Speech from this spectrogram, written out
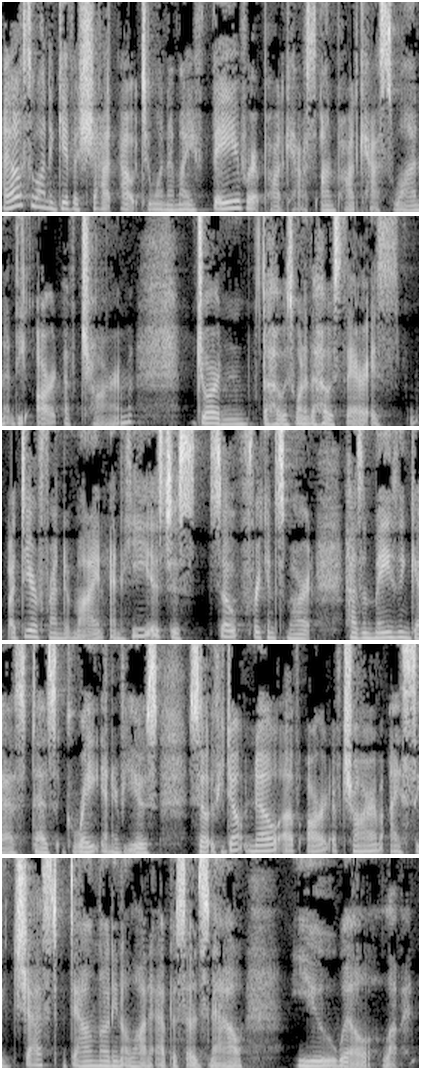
I also want to give a shout out to one of my favorite podcasts on Podcast One, The Art of Charm. Jordan, the host, one of the hosts there is a dear friend of mine and he is just so freaking smart, has amazing guests, does great interviews. So if you don't know of Art of Charm, I suggest downloading a lot of episodes now. You will love it.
